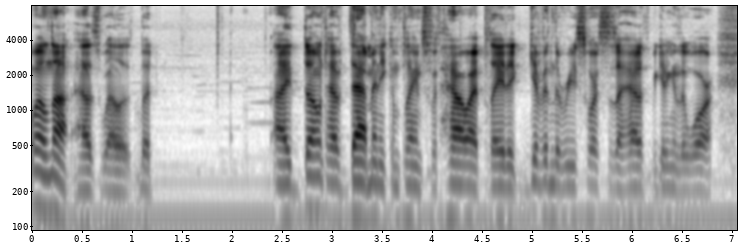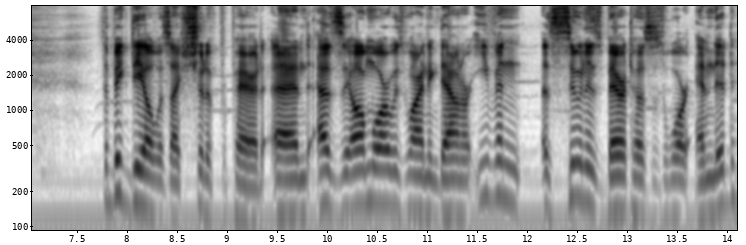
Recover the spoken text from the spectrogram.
well, not as well, but I don't have that many complaints with how I played it, given the resources I had at the beginning of the war. The big deal was I should have prepared, and as the Ulm War was winding down, or even as soon as Berytos' war ended,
